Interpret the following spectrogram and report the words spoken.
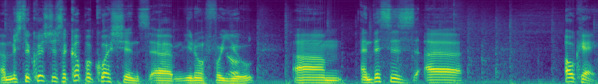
uh, Mr. Chris, just a couple questions, um, you know, for you. Um, and this is uh, okay.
